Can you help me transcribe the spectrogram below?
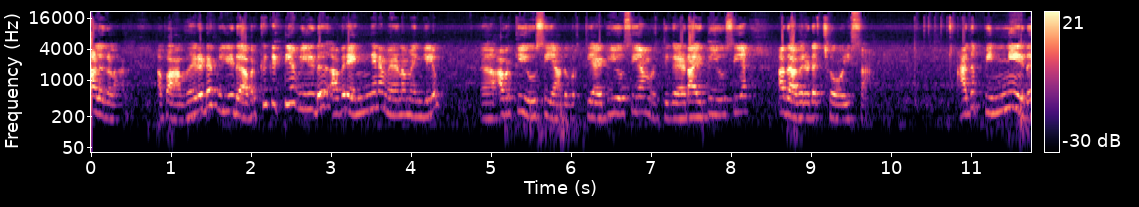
ആളുകളാണ്. അപ്പോൾ അവരുടെ വീട് അവർക്ക് കിട്ടിയ വീട് അവരെങ്ങനെ വേണമെങ്കിലും അവർക്ക് യൂസ് ചെയ്യാം. അത് വൃത്തിയായിട്ട് യൂസ് ചെയ്യാം വൃത്തികേടായിട്ട് യൂസ് ചെയ്യാം. അത് അവരുടെ ചോയ്സാണ് അത് പിന്നീട്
